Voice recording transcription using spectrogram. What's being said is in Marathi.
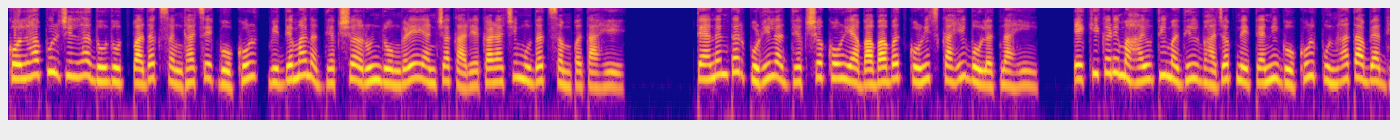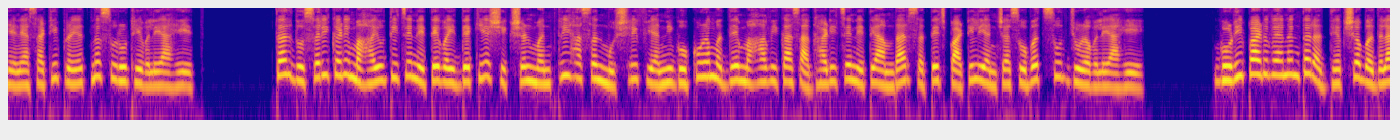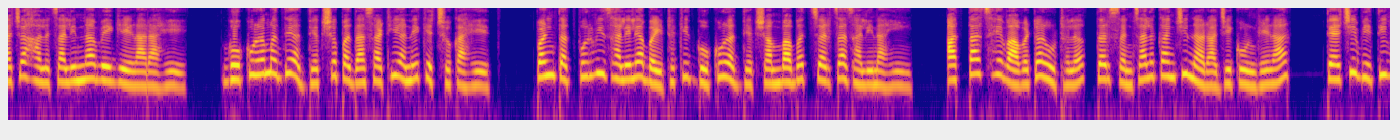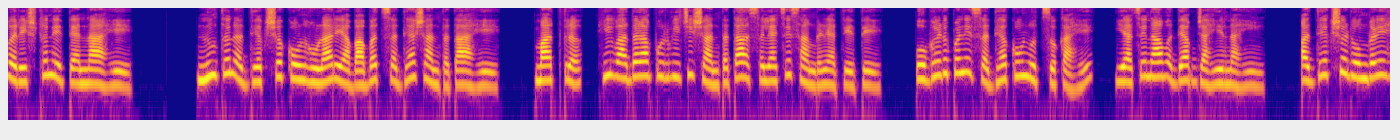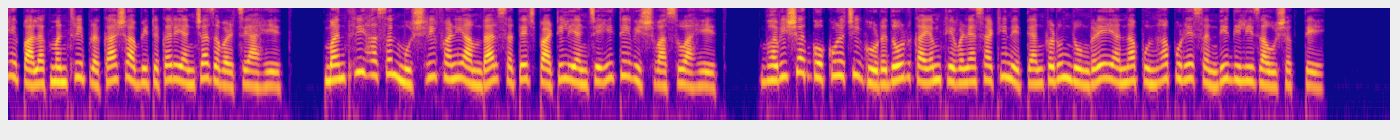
कोल्हापूर जिल्हा दूध उत्पादक संघाचे गोकुळ विद्यमान अध्यक्ष अरुण डोंगळे यांच्या कार्यकाळाची मुदत संपत आहे. त्यानंतर पुढील अध्यक्ष कोण याबाबत कोणीच काही बोलत नाही. एकीकडे महायुतीमधील भाजप नेत्यांनी गोकुळ पुन्हा ताब्यात घेण्यासाठी प्रयत्न सुरू ठेवले आहेत. तर दुसरीकडे महायुतीचे नेते वैद्यकीय शिक्षण मंत्री हसन मुश्रीफ यांनी गोकुळमध्ये महाविकास आघाडीचे नेते आमदार सतेज पाटील यांच्यासोबत सूत जुळवले आहे. गुढीपाडव्यानंतर अध्यक्ष बदलाच्या हालचालींना वेग येणार आहे. गोकुळमध्ये अध्यक्षपदासाठी अनेक इच्छुक आहेत पण तत्पूर्वी झालेल्या बैठकीत गोकुळ अध्यक्षांबाबत चर्चा झाली नाही. आत्ताच हे वावटळ उठलं तर संचालकांची नाराजी कोण घेणार? त्याची भीती वरिष्ठ नेत्यांना आहे. नूतन अध्यक्ष कोण होणार याबाबत सध्या शांतता आहे. मात्र ही वादळापूर्वीची शांतता असल्याचे सांगण्यात येते. उघडपणे सध्या कोण उत्सुक आहे याचे नाव अद्याप जाहीर नाही. अध्यक्ष डोंगळे हे पालकमंत्री प्रकाश आबिटकर यांच्याजवळचे आहेत. मंत्री हसन मुश्रीफ आणि आमदार सतेज पाटील यांचेही ते विश्वासू आहेत. भविष्यात गोकुळची घोडदोड कायम ठेवण्यासाठी नेत्यांकडून डोंगळे यांना पुन्हा पुढे संधी दिली जाऊ शकते.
